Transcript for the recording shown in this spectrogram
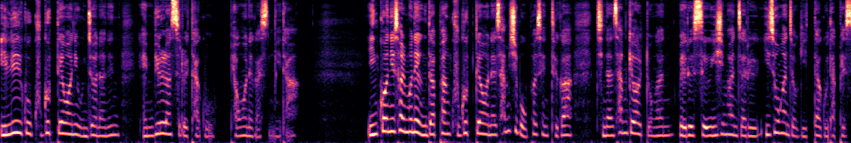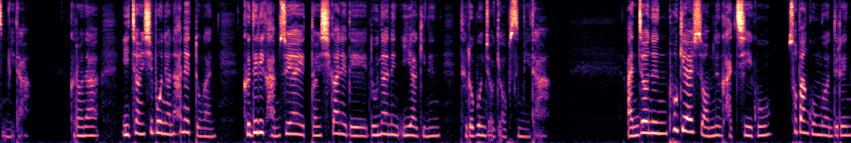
119 구급대원이 운전하는 앰뷸런스를 타고 병원에 갔습니다. 인권위 설문에 응답한 구급대원의 35%가 지난 3개월 동안 메르스 의심 환자를 이송한 적이 있다고 답했습니다. 그러나 2015년 한 해 동안 그들이 감수해야 했던 시간에 대해 논하는 이야기는 들어본 적이 없습니다. 안전은 포기할 수 없는 가치이고 소방공무원들은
